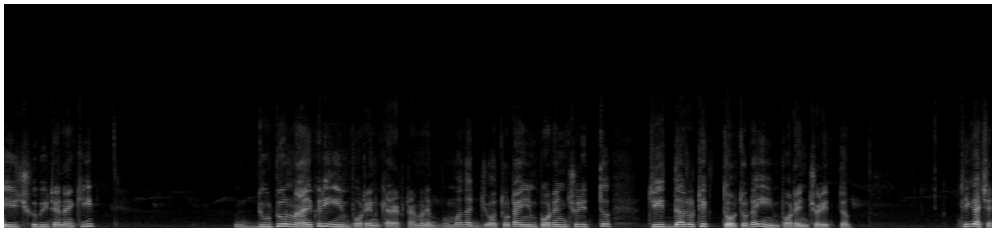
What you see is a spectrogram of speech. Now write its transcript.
এই ছবিটা নাকি দুটো নায়কেরই ইম্পর্টেন্ট ক্যারেক্টার মানে বোম্বাদার যতটা ইম্পর্টেন্ট চরিত্র জিদ্দারও ঠিক ততটাই ইম্পর্টেন্ট চরিত্র। ঠিক আছে?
